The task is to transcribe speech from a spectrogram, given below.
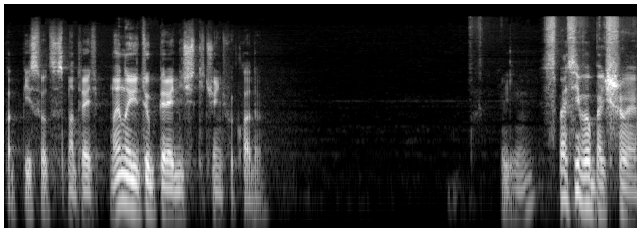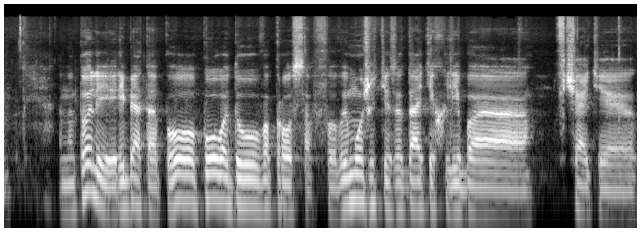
подписываться, смотреть. Мы на YouTube периодически что-нибудь выкладываем. Спасибо большое. Анатолий, ребята, по поводу вопросов. Вы можете задать их либо в чате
